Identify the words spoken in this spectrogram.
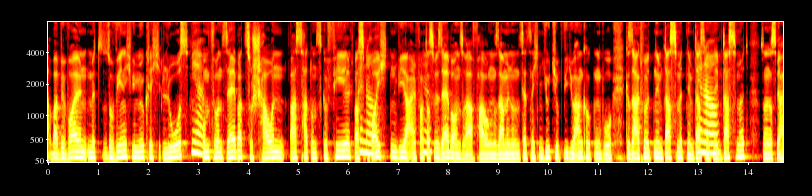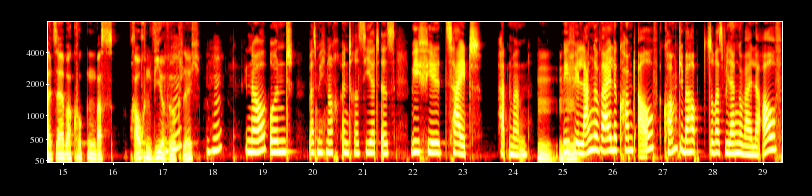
Aber wir wollen mit so wenig wie möglich los, Ja. um für uns selber zu schauen, was hat uns gefehlt, was Genau. bräuchten wir, einfach, dass wir selber unsere Erfahrungen sammeln und uns jetzt nicht ein YouTube-Video angucken, wo gesagt wird, nehmt das mit, nehmt das Genau. mit, nehmt das mit, sondern dass wir halt selber gucken, was brauchen wir Mhm. wirklich. Genau. Und was mich noch interessiert ist, wie viel Zeit hat man? Hm, mhm. Wie viel Langeweile kommt auf? Kommt überhaupt sowas wie Langeweile auf?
